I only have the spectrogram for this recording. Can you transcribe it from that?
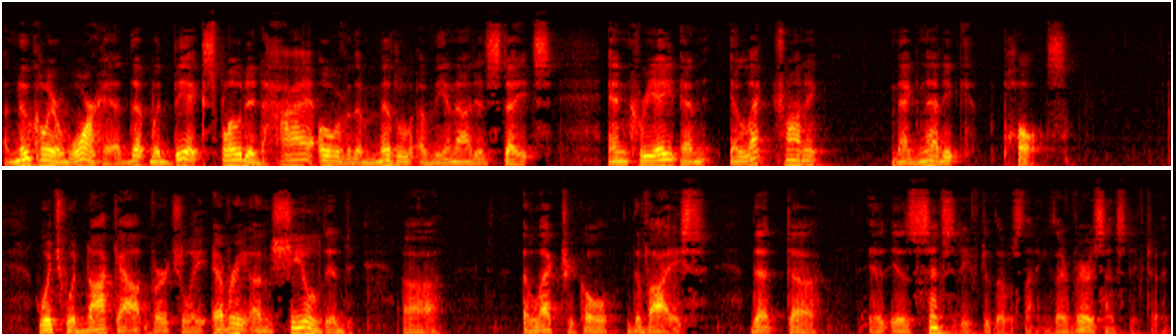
uh, nuclear warhead that would be exploded high over the middle of the United States and create an electronic magnetic pulse, which would knock out virtually every unshielded uh, electrical device that uh, is sensitive to those things. They're very sensitive to it.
